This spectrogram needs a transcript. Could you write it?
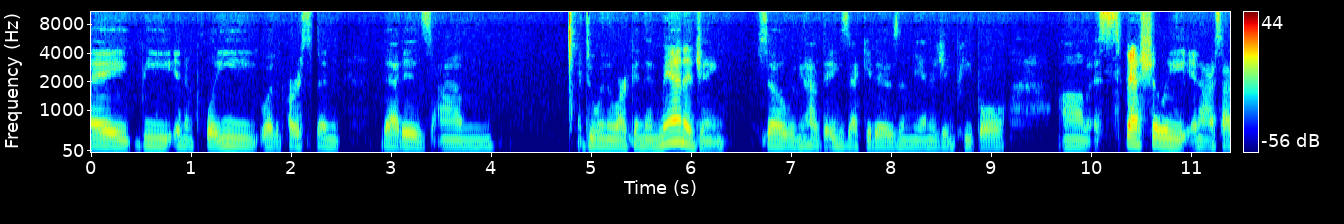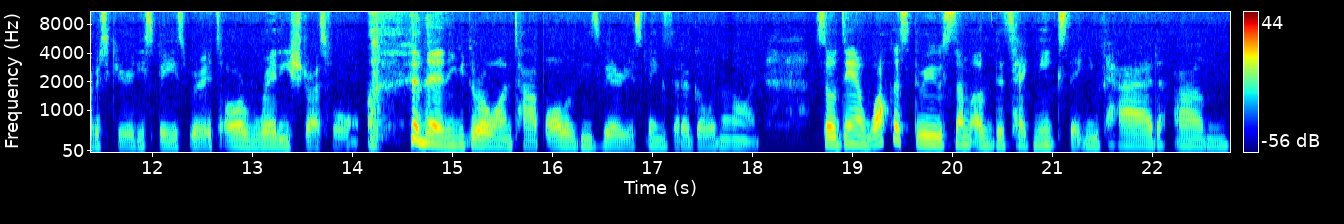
a be an employee or the person that is um, doing the work and then managing. So when you have the executives and managing people, um, especially in our cybersecurity space where it's already stressful, and then you throw on top all of these various things that are going on. So, Dan, walk us through some of the techniques that you've had um,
